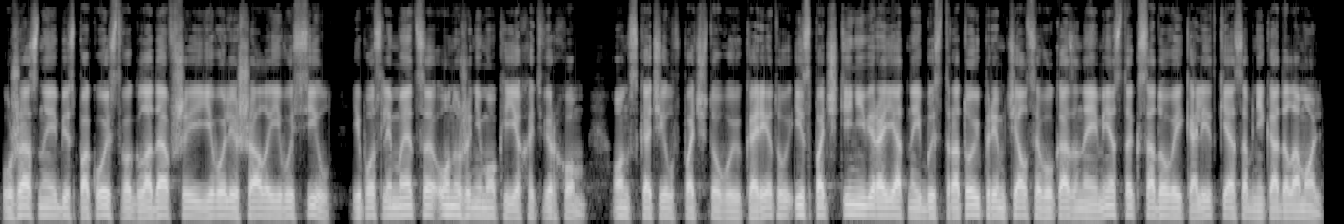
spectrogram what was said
Ужасное беспокойство, гладавшее его, лишало его сил, и после Мэтца он уже не мог ехать верхом. Он вскочил в почтовую карету и с почти невероятной быстротой примчался в указанное место к садовой калитке особняка Деламоль.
